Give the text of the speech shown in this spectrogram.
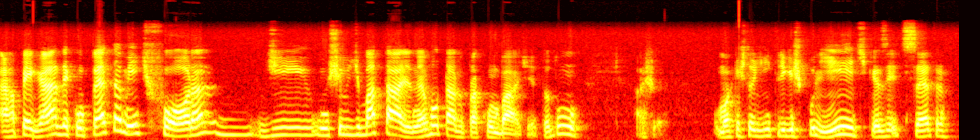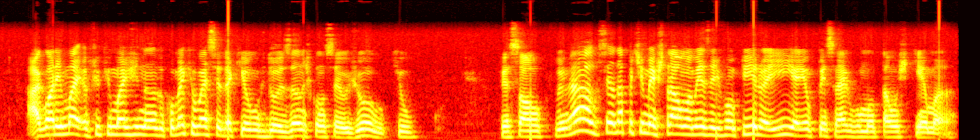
a pegada é completamente fora de um estilo de batalha, não é voltado para combate, é todo um acho- uma questão de intrigas políticas, etc. Agora eu fico imaginando como é que vai ser daqui a uns dois anos quando sair o jogo, que o pessoal, ah, você dá para te mestrar uma mesa de vampiro aí, aí eu penso, ah, eu vou montar um esquema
